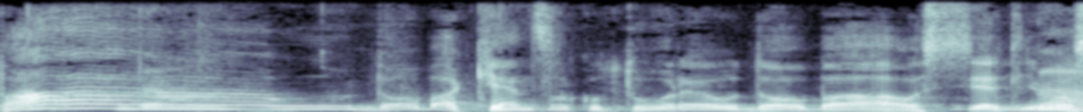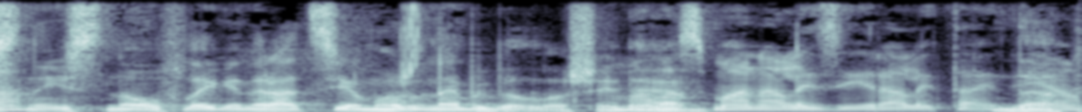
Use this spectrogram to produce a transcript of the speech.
Pa Da. u doba cancel kulture, u doba osjetljivosti i snowflake generacije možda ne bi bilo loše ideja. Malo smo analizirali taj Da. dio.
